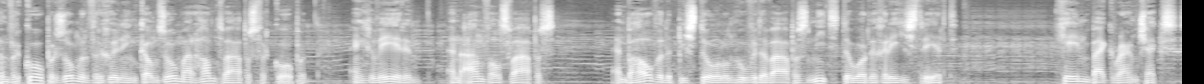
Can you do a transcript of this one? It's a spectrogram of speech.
Een verkoper zonder vergunning kan zomaar handwapens verkopen, en geweren en aanvalswapens, en behalve de pistolen hoeven de wapens niet te worden geregistreerd. Geen background checks.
